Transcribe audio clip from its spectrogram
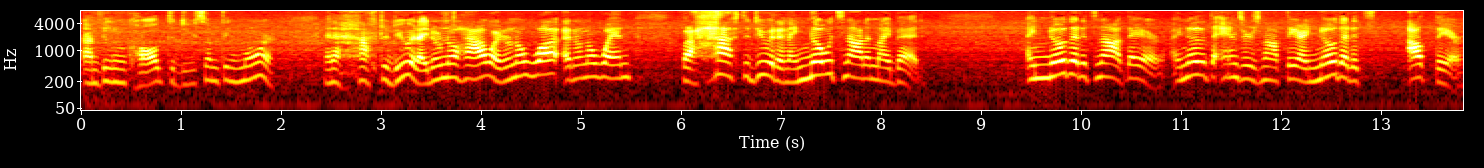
I'm being called to do something more. And I have to do it. I don't know how, I don't know what, I don't know when, but I have to do it. And I know it's not in my bed. I know that it's not there. I know that the answer is not there. I know that it's out there.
